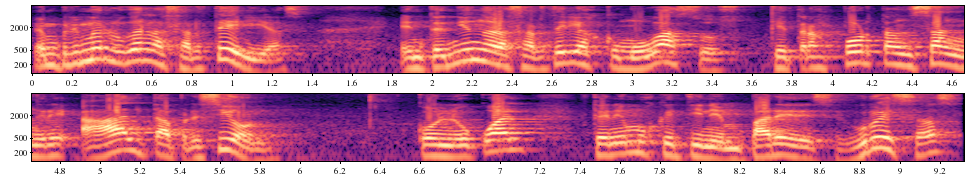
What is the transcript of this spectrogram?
en primer lugar las arterias, entendiendo las arterias como vasos que transportan sangre a alta presión, con lo cual tenemos que tienen paredes gruesas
